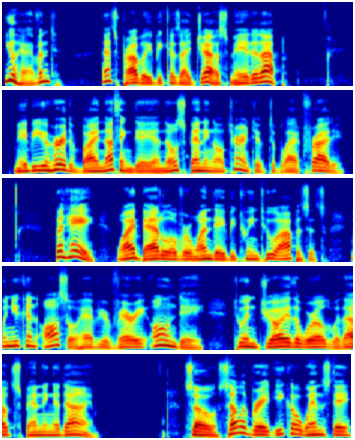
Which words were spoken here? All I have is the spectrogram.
You haven't? That's probably because I just made it up. Maybe you heard of Buy Nothing Day, a no spending alternative to Black Friday. But hey, why battle over one day between two opposites when you can also have your very own day to enjoy the world without spending a dime? So celebrate Eco Wednesday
